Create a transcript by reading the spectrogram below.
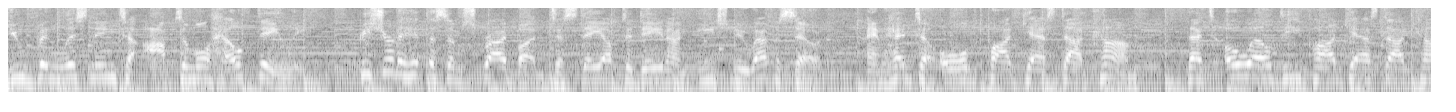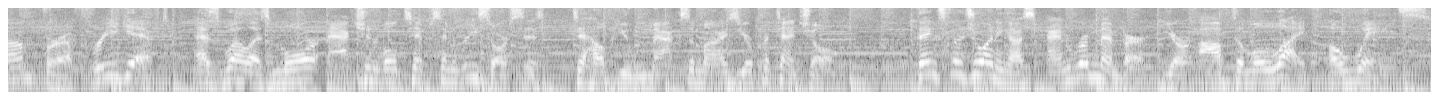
You've been listening to Optimal Health Daily. Be sure to hit the subscribe button to stay up to date on each new episode and head to oldpodcast.com that's OLDpodcast.com for a free gift, as well as more actionable tips and resources to help you maximize your potential. Thanks for joining us, and remember, your optimal life awaits.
